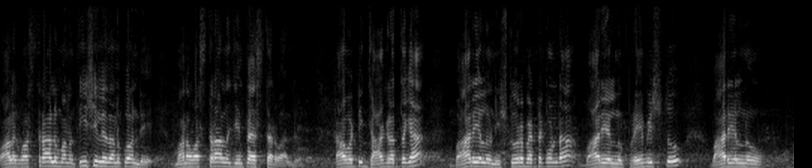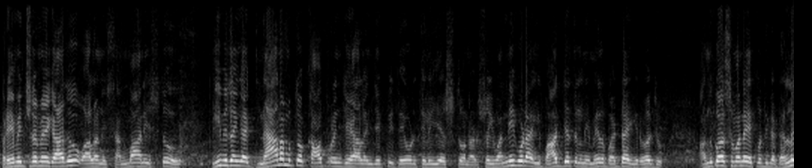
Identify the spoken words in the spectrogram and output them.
వాళ్ళకి వస్త్రాలు మనం తీసిలేదనుకోండి మన వస్త్రాలను చింపేస్తారు వాళ్ళు. కాబట్టి జాగ్రత్తగా భార్యలను నిష్ఠూర పెట్టకుండా భార్యలను ప్రేమిస్తూ భార్యలను ప్రేమించడమే కాదు వాళ్ళని సన్మానిస్తూ ఈ విధంగా జ్ఞానంతో కాపురం చేయాలని చెప్పి దేవుడు తెలియజేస్తున్నాడు. సో ఇవన్నీ కూడా ఈ బాధ్యతలు నీ మీద పడ్డాయి ఈరోజు. అందుకోసమనే కొద్దిగా డల్లు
